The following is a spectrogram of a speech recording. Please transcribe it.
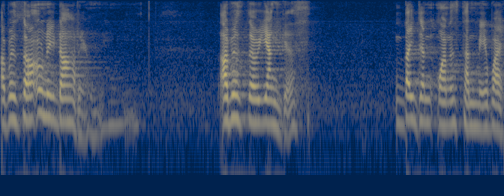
I was their only daughter. I was their youngest. They didn't want to send me away.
